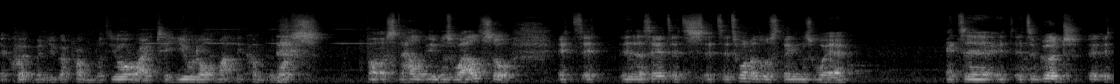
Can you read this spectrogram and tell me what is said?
equipment, you've got problems with your IT, you would automatically come to us for us to help you as well. So it's it as I say, it's it's it's, it's one of those things where it's a it, it's a good it,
